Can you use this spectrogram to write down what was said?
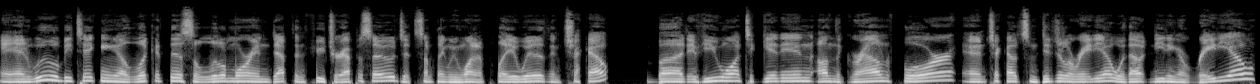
And we will be taking a look at this a little more in depth in future episodes. It's something we want to play with and check out. But if you want to get in on the ground floor and check out some digital radio without needing a radio,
